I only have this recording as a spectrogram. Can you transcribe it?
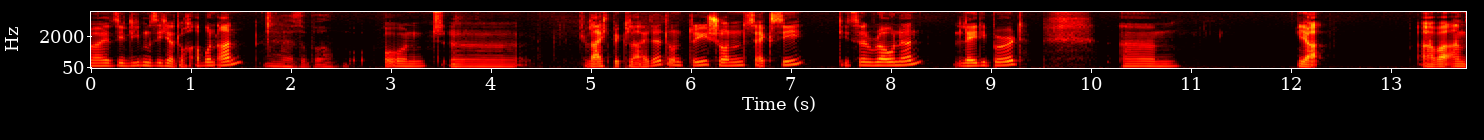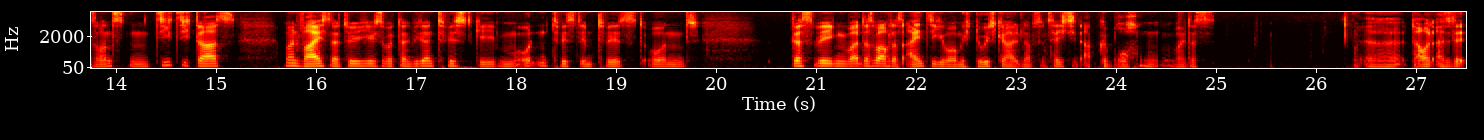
weil sie lieben sich ja doch ab und an Ja, super. und äh, leicht bekleidet und die schon sexy, diese Ronan, Lady Bird. Ähm, ja, aber ansonsten zieht sich das. Man weiß natürlich, es wird dann wieder einen Twist geben und einen Twist im Twist und deswegen war das war auch das Einzige, warum ich durchgehalten habe, sonst hätte ich den abgebrochen, weil das äh, dauert, also der,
